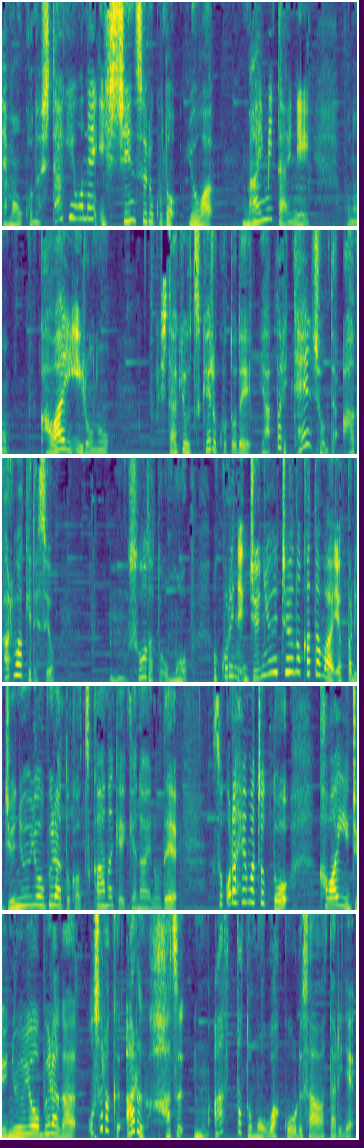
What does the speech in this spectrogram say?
でもこの下着をね一新すること要は前みたいにこの可愛い色の下着をつけることでやっぱりテンションって上がるわけですよ。うん、そうだと思う。これね、授乳中の方はやっぱり授乳用ブラとかを使わなきゃいけないので、そこら辺はちょっと可愛い授乳用ブラがおそらくあるはず、うん、あったと思うワコールさんあたりで。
